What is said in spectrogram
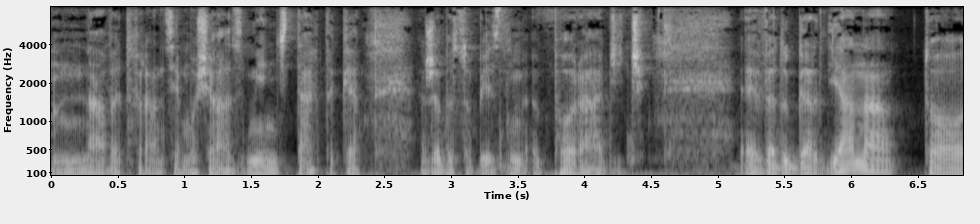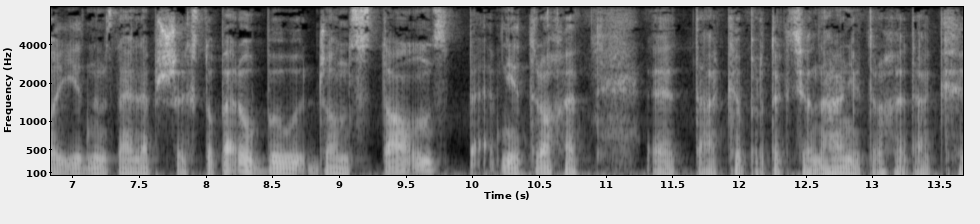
nawet Francja musiała zmienić taktykę, żeby sobie z nim poradzić. Według Guardiana to jednym z najlepszych stoperów był John Stones, pewnie trochę e, tak protekcjonalnie, trochę tak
